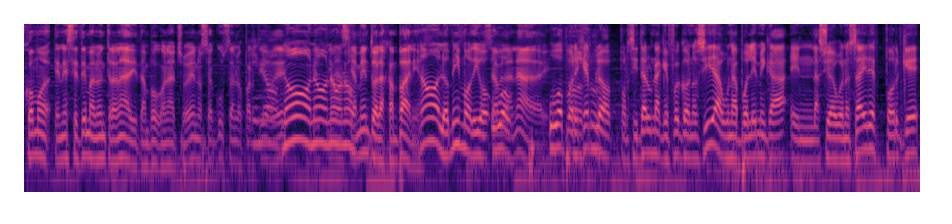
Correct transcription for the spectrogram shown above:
cómo en ese tema no entra nadie tampoco, Nacho? ¿eh? No se acusan los partidos no. de No, no, no, no. financiamiento de las campañas. No, lo mismo, digo, No se hubo, habla nada ahí. hubo, por Todo ejemplo, por citar una que fue conocida, una polémica en la ciudad de Buenos Aires porque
